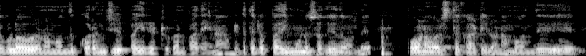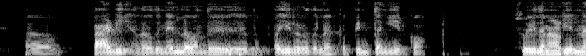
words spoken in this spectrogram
எவ்வளோ நம்ம வந்து குறைஞ்சு பயிரிட்டுருக்கோம்னு பார்த்தீங்கன்னா கிட்டத்தட்ட பதிமூணு சதவீதம் வந்து போன வருஷத்தை காட்டிலும் நம்ம வந்து பேடி அதாவது நெல்லை வந்து பயிரிடுறதுல பின்தங்கி இருக்கோம் ஸோ இதனால் என்ன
